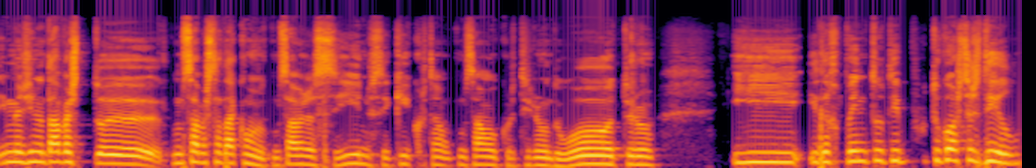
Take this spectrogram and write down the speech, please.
imagina, davas, uh, começavas a dar com começavas a sair, não sei o quê, começavam a curtir um do outro, e, e de repente tu, tipo, tu gostas dele.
